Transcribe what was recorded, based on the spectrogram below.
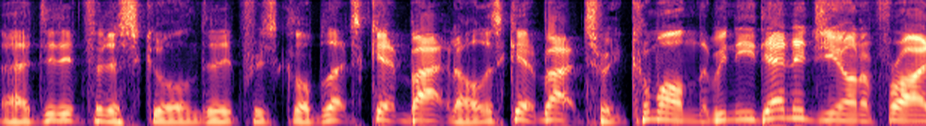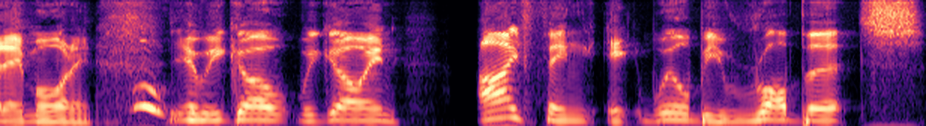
uh, did it for the school and did it for his club. Let's get back though. Let's get back to it. Come on. We need energy on a Friday morning. Here we go. We're going. I think it will be Roberts,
